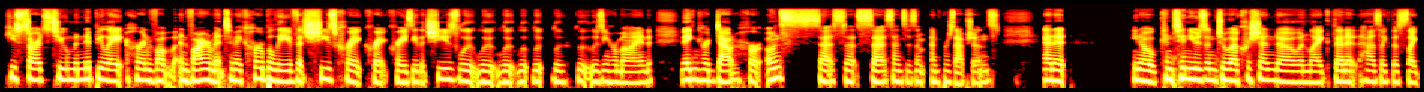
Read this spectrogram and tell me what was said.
he starts to manipulate her env- environment to make her believe that she's cra- cra- crazy, that she's lo- lo- lo- losing her mind, making her doubt her own se- se- se- senses and, and perceptions. And it, you know, continues into a crescendo, and like then it has like this like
